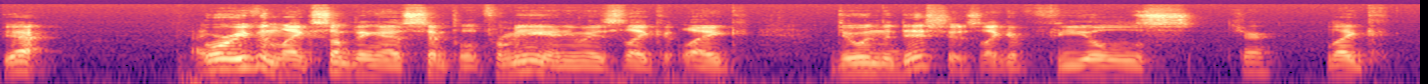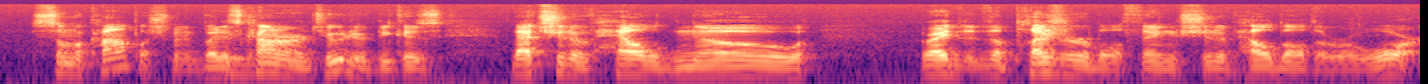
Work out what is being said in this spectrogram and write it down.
Yeah. I- Or even like something as simple for me anyways like like doing the dishes like it feels sure like some accomplishment but it's Mm-hmm. counterintuitive because that should have held no right the, the pleasurable thing should have held all the reward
